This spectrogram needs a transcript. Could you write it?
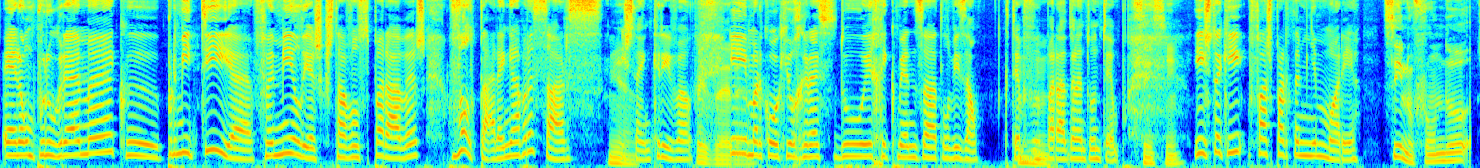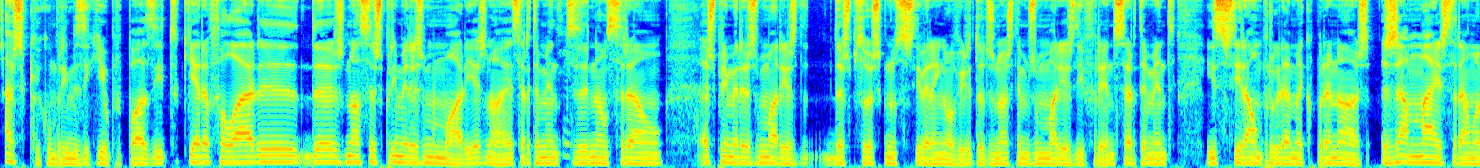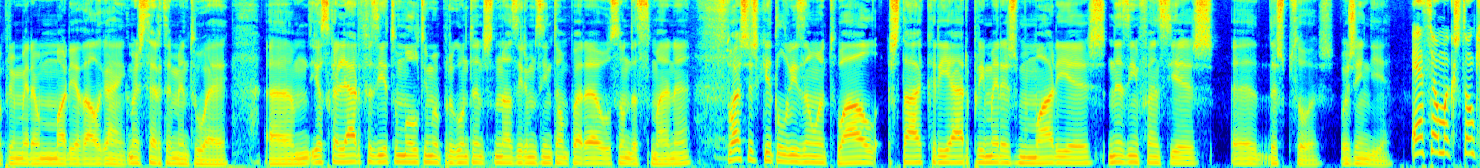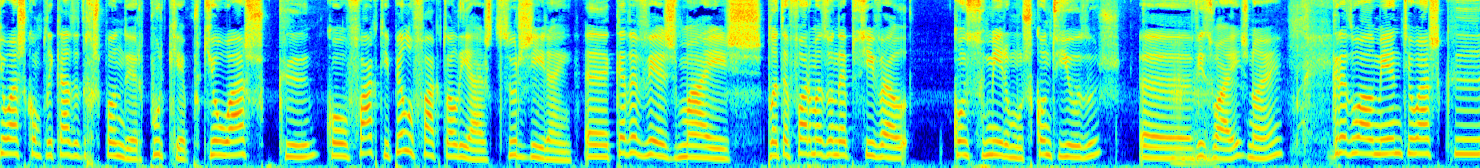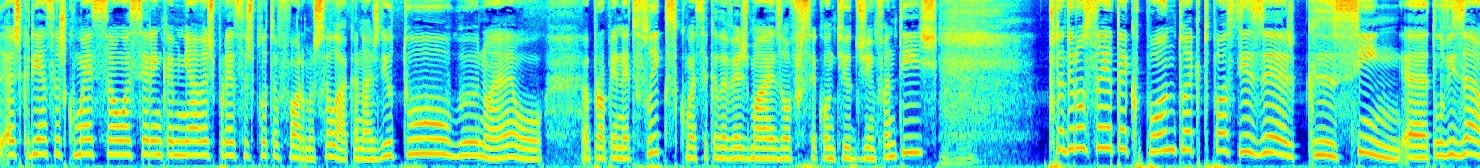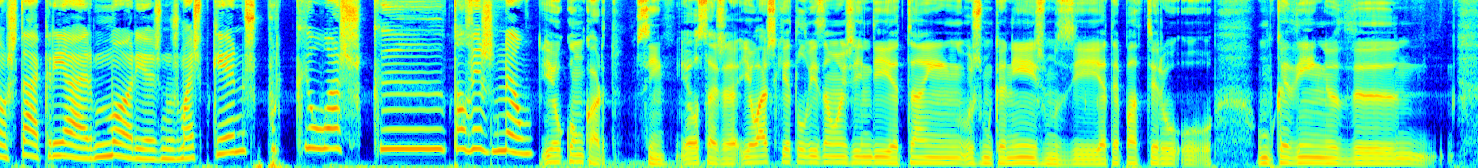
Era um programa que permitia famílias que estavam separadas voltarem a abraçar-se. Yeah. Isto é incrível. E marcou aqui o regresso do Henrique Mendes à televisão, que teve Uhum. parado durante um tempo. Sim, sim. E isto aqui faz parte da minha memória. Sim, no fundo, acho que cumprimos aqui o propósito que era falar eh, das nossas primeiras memórias, não é? Certamente não serão as primeiras memórias de- das pessoas que nos estiverem a ouvir, todos nós temos memórias diferentes. Certamente existirá um programa que para nós jamais será uma primeira memória de alguém, mas certamente o é. Ahm, eu, se calhar, fazia-te uma última pergunta antes de nós irmos então para o som da semana. Tu achas que a televisão atual está a criar primeiras memórias nas infâncias eh, das pessoas, hoje em dia? Essa é uma questão que eu acho complicada de responder. Porquê? Porque eu acho que, com o facto e pelo facto, aliás, de surgirem eh, cada vez mais plataformas onde é possível consumirmos conteúdos, uh, visuais, não é? Gradualmente eu acho que as crianças começam a ser encaminhadas para essas plataformas, sei lá, canais de YouTube, não é? Ou a própria Netflix começa cada vez mais a oferecer conteúdos infantis. Portanto, eu não sei até que ponto é que te posso dizer que sim, a televisão está a criar memórias nos mais pequenos, porque eu acho que talvez não. Eu concordo. Sim, ou seja, eu acho que a televisão hoje em dia tem os mecanismos e até pode ter o, o, um bocadinho de,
